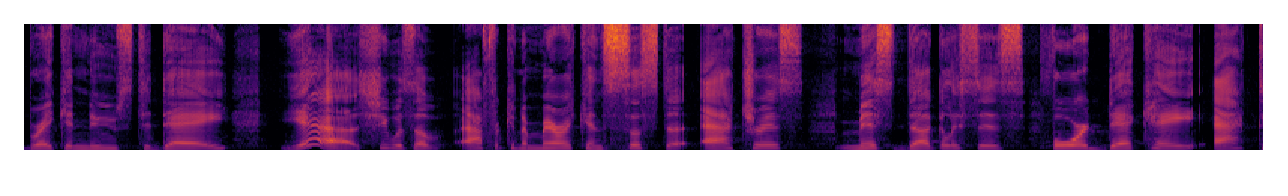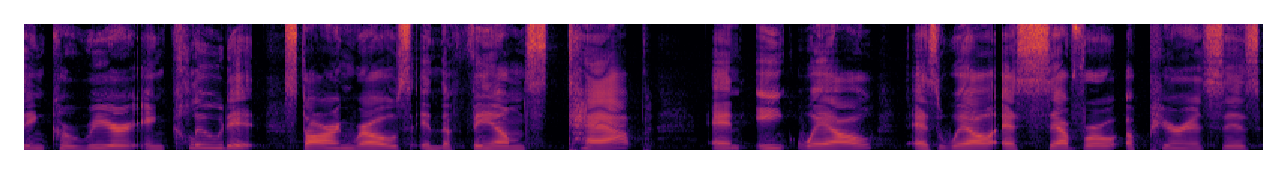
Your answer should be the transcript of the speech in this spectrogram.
Breaking news today. Yeah, she was an African American sister actress. Miss Douglas's four-decade acting career included starring roles in the films Tap and Inkwell, as well as several appearances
